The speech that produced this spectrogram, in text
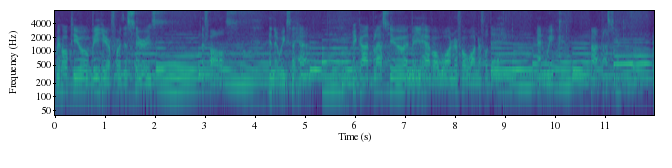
we hope you will be here for this series that follows in the weeks ahead. May God bless you and may you have a wonderful, wonderful day and week. God bless you.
